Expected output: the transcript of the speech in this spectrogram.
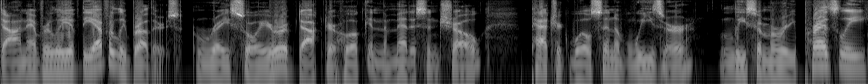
Don Everly of the Everly Brothers, Ray Sawyer of Dr. Hook and the Medicine Show, Patrick Wilson of Weezer, Lisa Marie Presley,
